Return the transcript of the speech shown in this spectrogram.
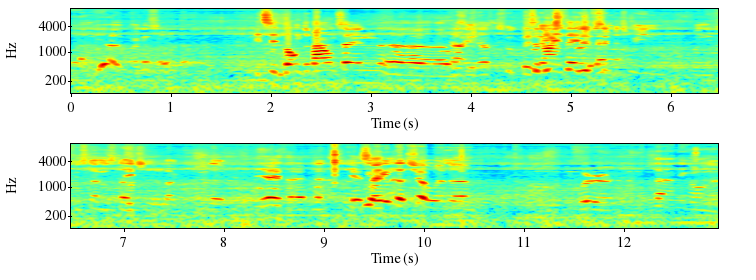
Yeah, yeah I guess so. Yeah. It's in, on the mountain. Uh, yeah, you have two big lives in between stage like the yeah uh, yes, we I, filmed that show and um, we're planning on uh,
